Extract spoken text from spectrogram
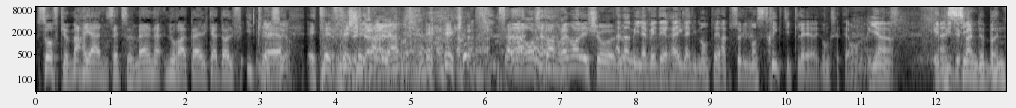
Sauf que Marianne, cette semaine, nous rappelle qu'Adolf Hitler était végétarien et que ça n'arrange pas vraiment les choses. Ah non, mais il avait des règles alimentaires absolument strictes, Hitler, et donc c'était en rien Et un puis c'est signe pas- de bonne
